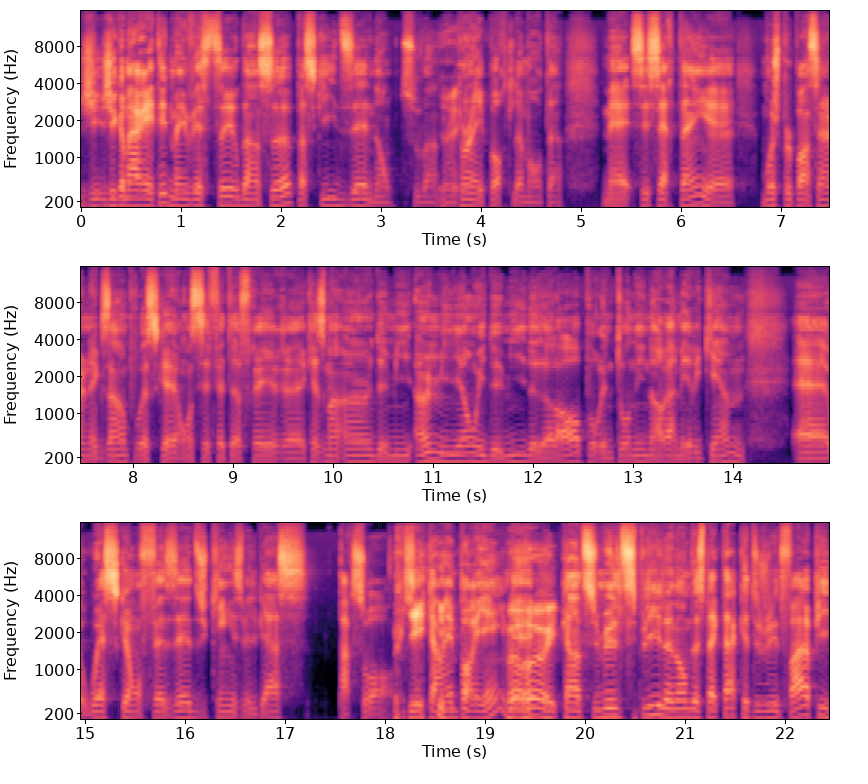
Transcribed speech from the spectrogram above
J'ai comme arrêté de m'investir dans ça parce qu'ils disaient non souvent, Ouais. peu importe le montant. Mais c'est certain, euh, moi je peux penser à un exemple où est-ce qu'on s'est fait offrir quasiment un, demi, un million et demi de dollars pour une tournée nord-américaine euh, où est-ce qu'on faisait du 15 000 piastres par soir. C'est quand même pas rien, mais quand tu multiplies le nombre de spectacles que tu obligé de faire, puis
